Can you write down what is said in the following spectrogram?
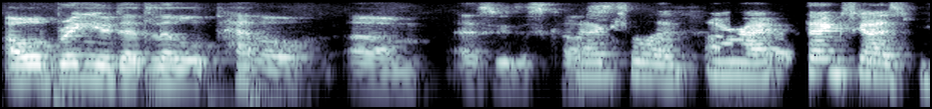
I will bring you that little panel um, as we discussed. excellent. All right. Thanks, guys.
